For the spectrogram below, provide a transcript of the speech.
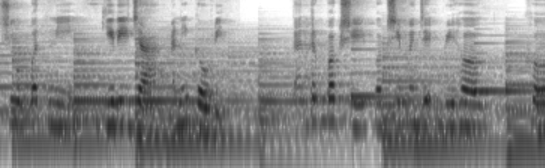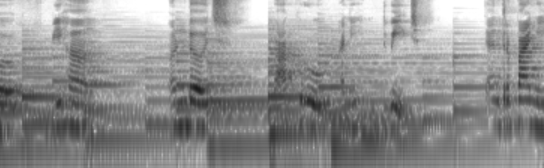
शिवपत्नी गिरिजा आणि गौरी. त्यानंतर पक्षी. पक्षी म्हणजे विहग हो, खग विहंग अंडज पाखरू आणि द्विज. त्यानंतर पाणी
